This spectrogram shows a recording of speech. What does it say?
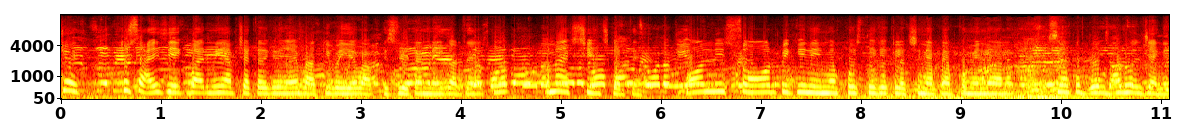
तो, तो साइज़ एक बार में आप चेक करके जाएँ बाकी भैया वापस रिटर्न नहीं करते हैं उसको। तो ना एक्सचेंज करते हैं। ओनली सौ रुपये की रेंज में आपको इस तरह के कलेक्शन यहाँ पे आपको मिलने वाला है। इसमें आपको बूट भी मिल जाएँगे।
